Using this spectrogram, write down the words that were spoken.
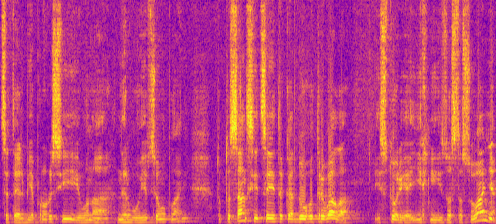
це теж б'є про Росію, і вона нервує в цьому плані. Тобто санкції це є така довготривала історія їхньої застосування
